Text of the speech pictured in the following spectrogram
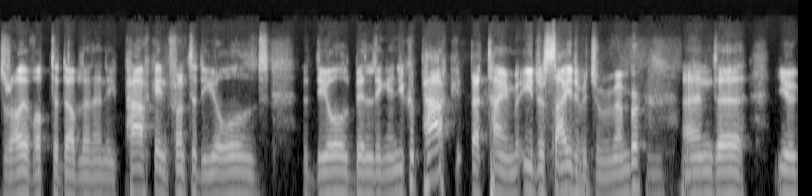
drive up to Dublin and he park in front of the old the old building, and you could park that time either side of it. You remember, mm-hmm. and uh, you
